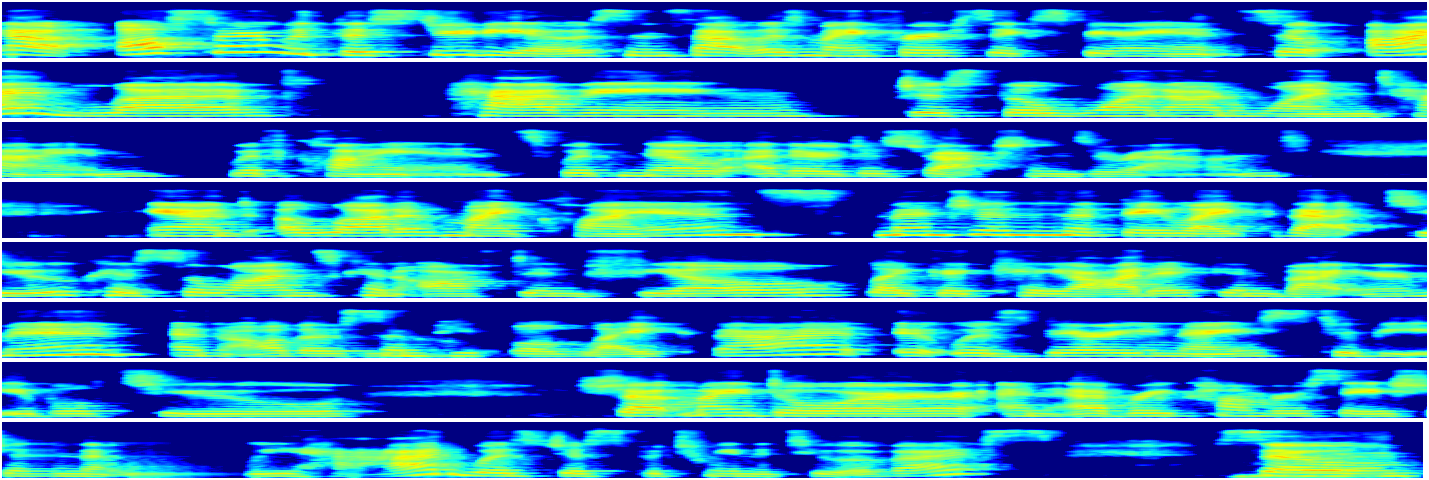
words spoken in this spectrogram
Yeah, I'll start with the studio since that was my first experience. So I loved having just the one on one time with clients with no other distractions around. And a lot of my clients mentioned that they liked that too, because salons can often feel like a chaotic environment. And although some people like that, it was very nice to be able to shut my door and every conversation that we had was just between the two of us. So.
